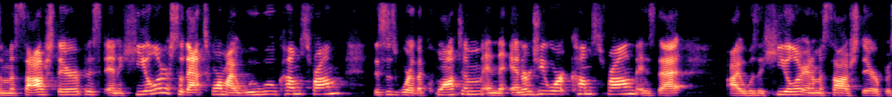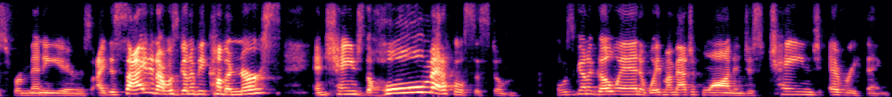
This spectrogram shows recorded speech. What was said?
a massage therapist, and a healer. So that's where my woo woo comes from. This is where the quantum and the energy work comes from, is that I was a healer and a massage therapist for many years. I decided I was going to become a nurse and change the whole medical system. I was going to go in and wave my magic wand and just change everything.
